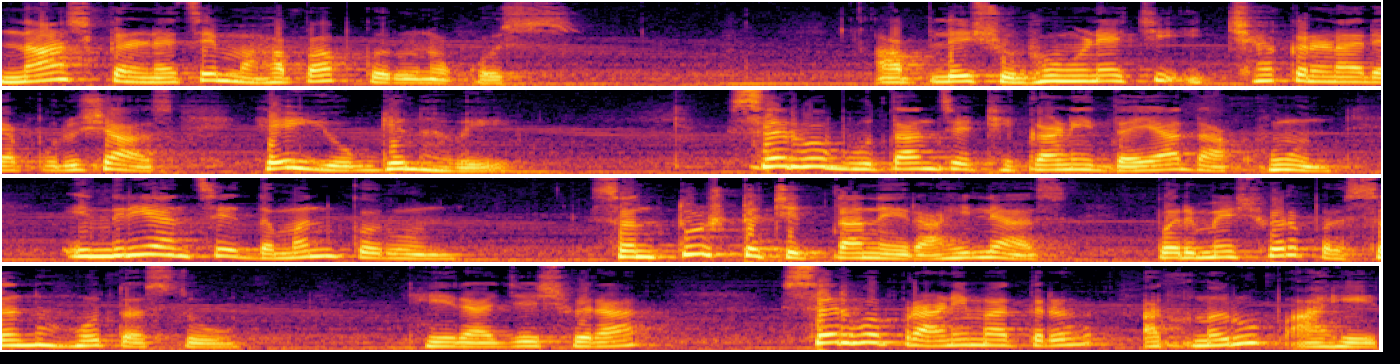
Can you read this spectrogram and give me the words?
नाश करण्याचे महापाप करू नकोस. आपले शुभ होण्याची इच्छा करणाऱ्या पुरुषास हे योग्य नव्हे. सर्व भूतांचे ठिकाणी दया दाखवून इंद्रियांचे दमन करून संतुष्ट चित्ताने राहिल्यास परमेश्वर प्रसन्न होत असतो. हे राजेश्वरा सर्व प्राणी मात्र आत्मरूप आहेत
